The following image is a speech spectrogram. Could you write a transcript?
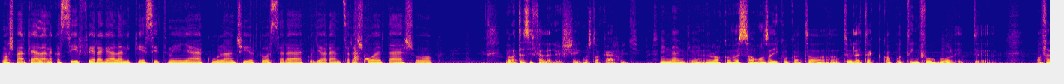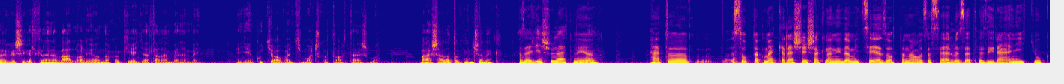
most már kellenek a szívféreg elleni készítmények, kullancsírtószerek, ugye a rendszeres oltások, Jó, hát ez egy felelősség, most akárhogy mindenki. rakom össze a mozaikokat a tőletek kapott infokból, itt a felelősséget kellene vállalni annak, aki egyáltalán belemegy egy ilyen kutya vagy macska tartásba. Más állatok nincsenek? Az Egyesületnél? Igen. Hát ö, szoktak megkeresések lenni, de mi célzottan ahhoz a szervezethez irányítjuk.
